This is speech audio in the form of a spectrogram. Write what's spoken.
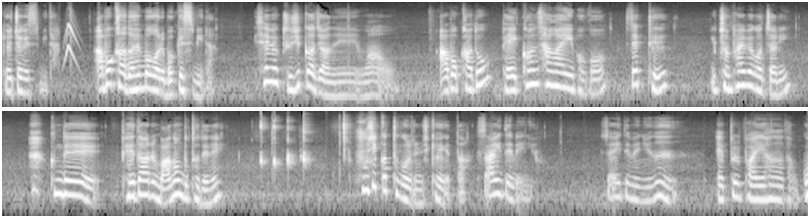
결정했습니다. 아보카도 햄버거를 먹겠습니다. 새벽 2시까지 하네. 와우. 아보카도, 베이컨, 상하이 버거 세트 6,800원짜리. 근데 배달은 만 원부터 되네. 후식 같은 걸 좀 시켜야겠다. 사이드 메뉴. 사이드 메뉴는 애플파이 하나 담고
